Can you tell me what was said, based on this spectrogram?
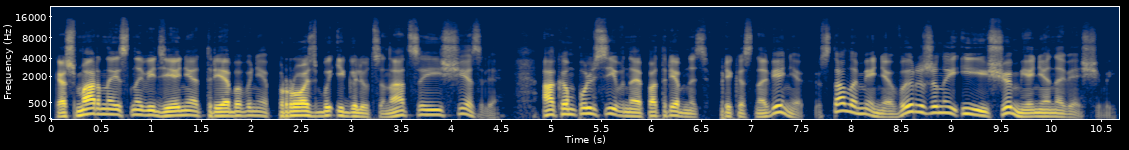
Кошмарные сновидения, требования, просьбы и галлюцинации исчезли, а компульсивная потребность в прикосновениях стала менее выраженной и еще менее навязчивой.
